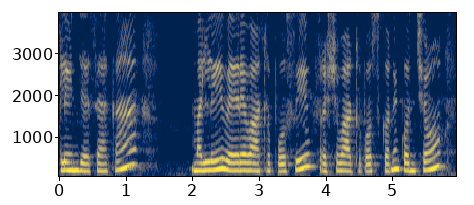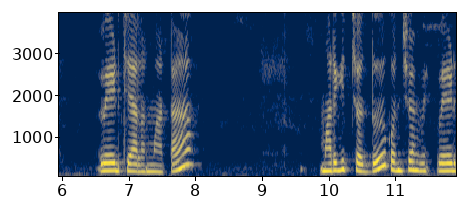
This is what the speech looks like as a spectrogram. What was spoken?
క్లీన్ చేశాక మళ్ళీ వేరే వాటర్ పోసి ఫ్రెష్ వాటర్ పోసుకొని కొంచెం వేడి చేయాలన్నమాట. మరిగించొద్దు కొంచెం వేడి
